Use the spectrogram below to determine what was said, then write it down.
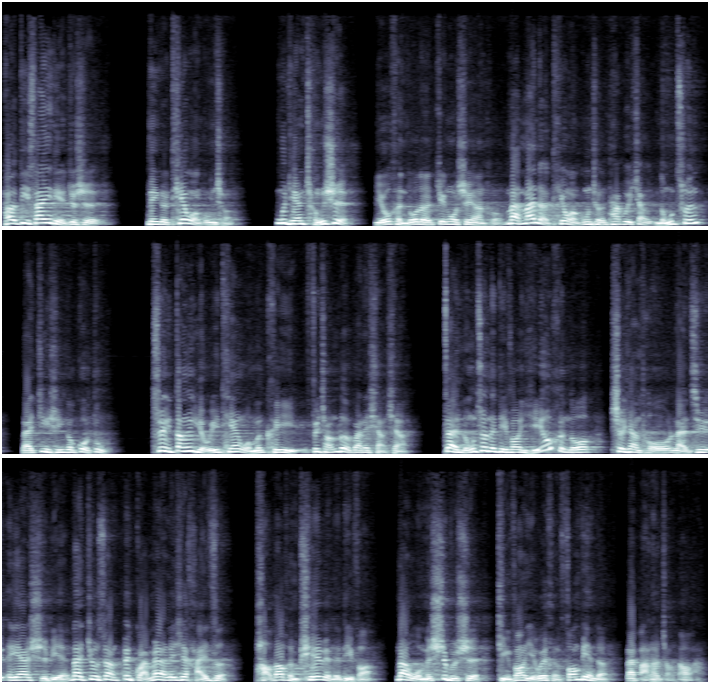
还有第三一点就是那个天网工程，目前城市有很多的监控摄像头，慢慢的天网工程它会向农村来进行一个过渡，所以当有一天我们可以非常乐观的想象，在农村的地方也有很多摄像头乃至于 AI 识别，那就算被拐卖了那些孩子跑到很偏远的地方，那我们是不是警方也会很方便的来把他找到啊？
